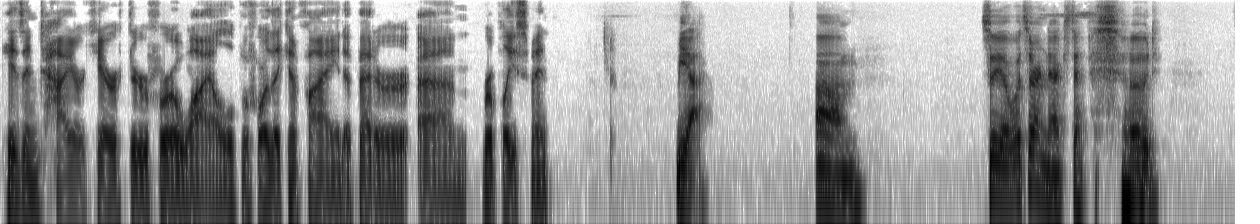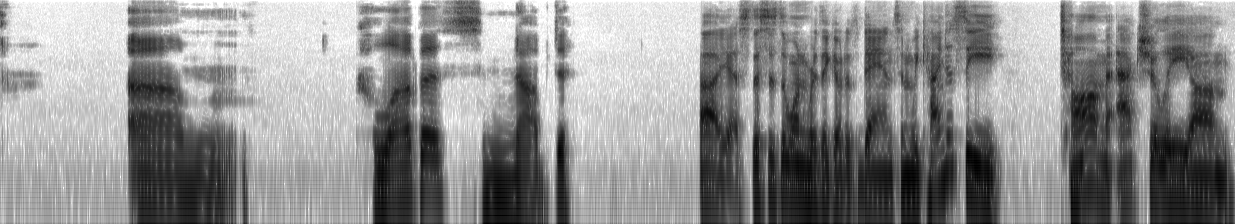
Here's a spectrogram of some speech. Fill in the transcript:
his entire character for a while before they can find a better um, replacement. Yeah. Um. So yeah, what's our next episode? Um, Club snubbed. Ah, yes, this is the one where they go to the dance, and we kind of see Tom actually um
